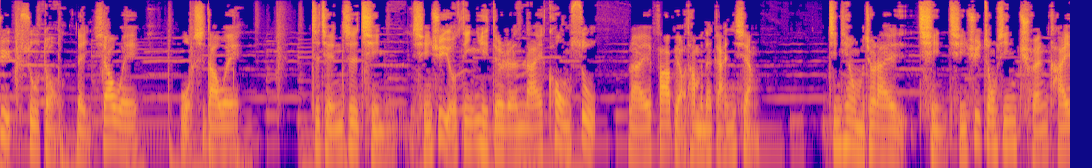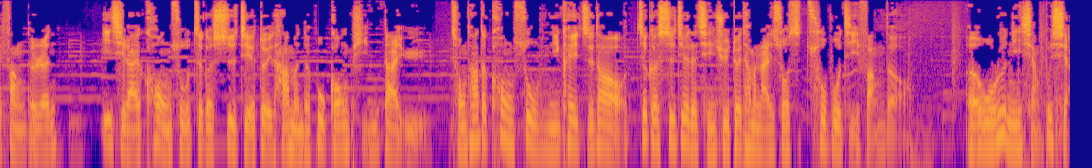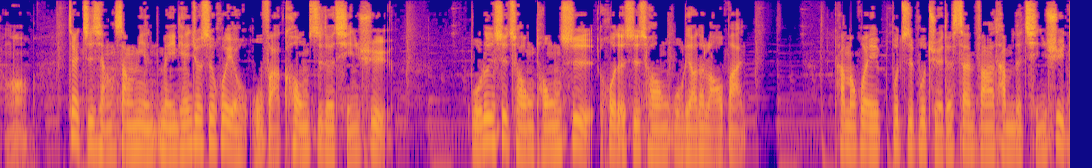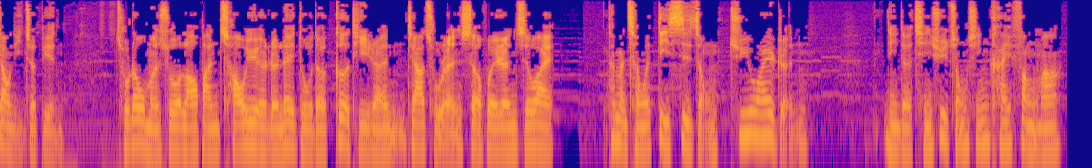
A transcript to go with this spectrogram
情绪速懂冷消微，我是大威。之前是请情绪有定义的人来控诉，来发表他们的感想。今天我们就来请情绪中心全开放的人一起来控诉这个世界对他们的不公平待遇。从他的控诉，你可以知道这个世界的情绪对他们来说是猝不及防的哦。而无论你想不想哦。在职场上面，每天就是会有无法控制的情绪，无论是从同事，或者是从无聊的老板，他们会不知不觉的散发他们的情绪到你这边。除了我们说老板超越人类图的个体人、家族人、社会人之外，他们成为第四种 GY 人。你的情绪中心开放吗？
